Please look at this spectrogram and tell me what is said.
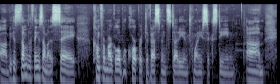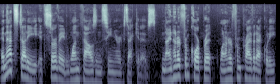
uh, because some of the things I'm going to say come from our global corporate divestment study in 2016. Um, and that study, it surveyed 1,000 senior executives, 900 from corporate, 100 from private equity.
